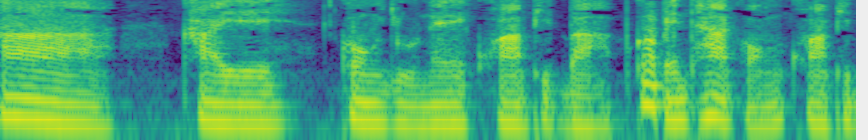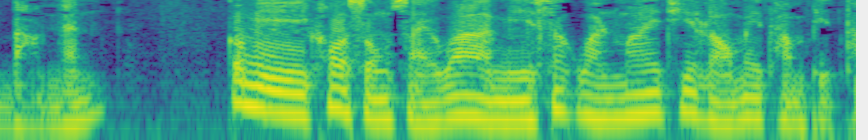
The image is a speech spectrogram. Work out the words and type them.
ถ้าใครคงอยู่ในความผิดบาป ก็เป็นทาสของความผิดบาปนั้น ก็มีข้อสงสัยว่ามีสักวันไหมที่เราไม่ทำผิดท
